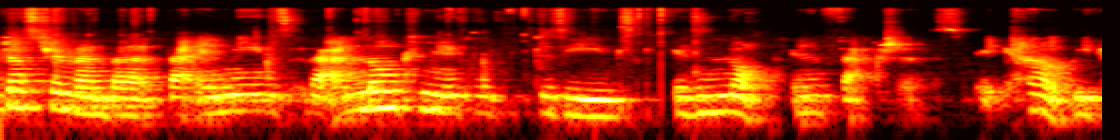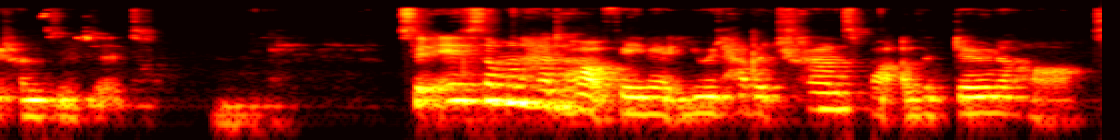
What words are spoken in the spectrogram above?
Just remember that it means that a non communicable disease is not infectious, it cannot be transmitted. So, if someone had heart failure, you would have a transplant of a donor heart.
